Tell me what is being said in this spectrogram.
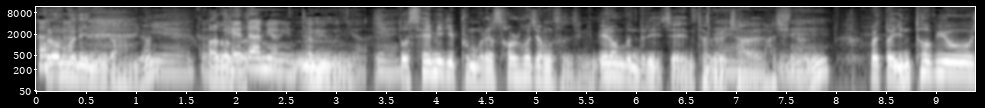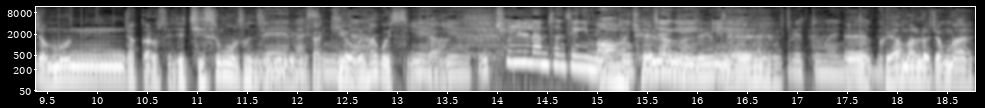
그런 분이 있는가 하면 예, 그 아, 대담형 인터뷰군요. 음, 예. 또 세미 깊은 물의 설호정 선생님 이런 분들이 이제 인터뷰를 네. 잘 하시는 네. 그리고 또 인터뷰 전문 작가로서 이제 지승호 선생님 네, 우리가 기억을 하고 있습니다. 예, 예. 최일남 선생님도 아, 최일남 선생님 예, 네 오랫동안 예, 그야말로 정말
